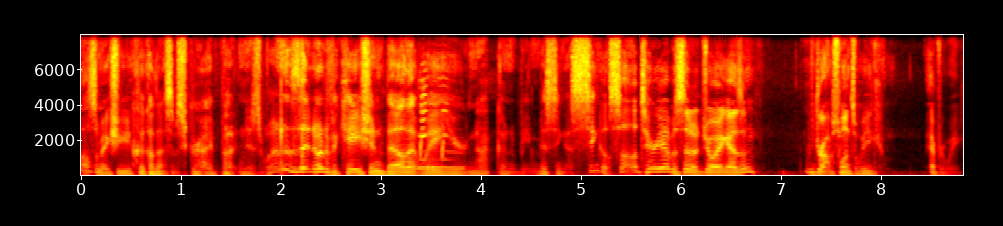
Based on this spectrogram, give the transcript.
Also, make sure you click on that subscribe button as well as that notification bell. That way, you're not going to be missing a single solitary episode of Joygasm. It drops once a week, every week.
